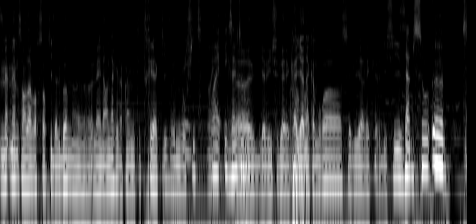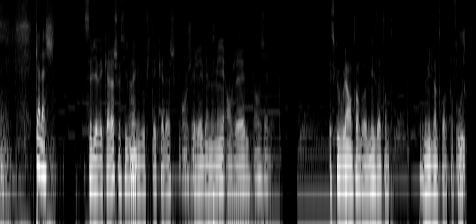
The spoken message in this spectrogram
même sans avoir sorti d'album euh, l'année dernière, il a quand même été très actif au niveau Oui. feat. Ouais. Ouais, exactement. Euh, il y avait eu celui avec. Aya Nakamura, celui avec Is, Damso, euh, Kalash, celui avec Kalash aussi, le Ouais. nouveau feat avec Kalash que, j'avais bien aimé, Angèle. Angèle. Est-ce que vous voulez entendre mes attentes pour 2023 pour finir? Oui.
